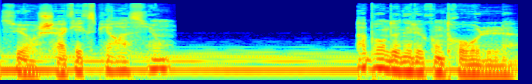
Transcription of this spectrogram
Sur chaque expiration, abandonnez le contrôle.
